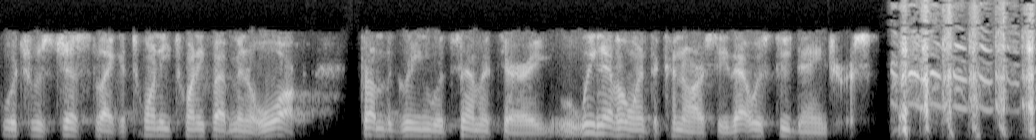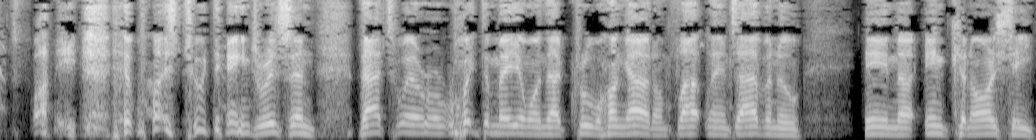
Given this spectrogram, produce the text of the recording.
which was just like a 20, 25 minute walk from the Greenwood Cemetery. We never went to Canarsie. That was too dangerous. funny. It was too dangerous, and that's where Roy DeMeo and that crew hung out on Flatlands Avenue in uh, in Canarsie.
